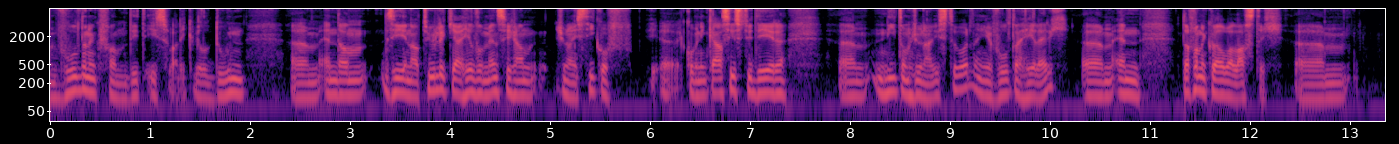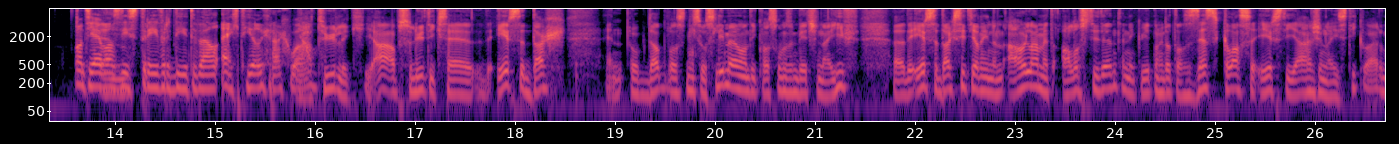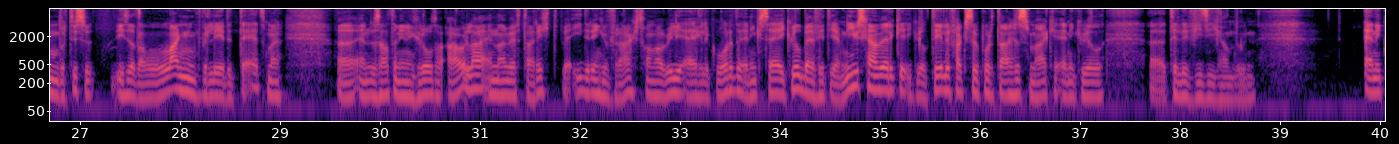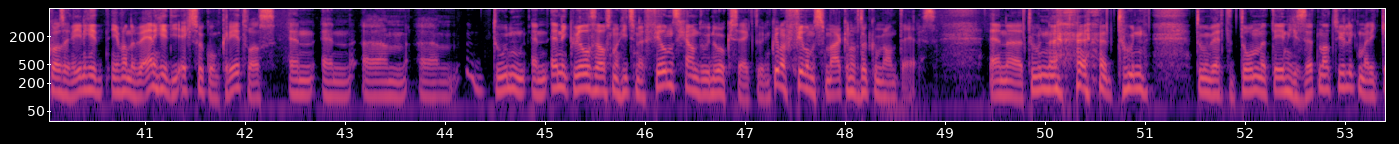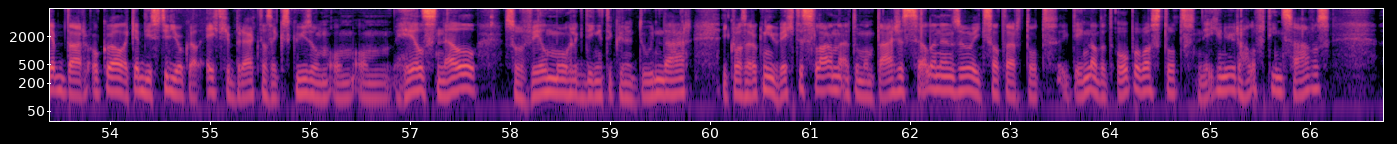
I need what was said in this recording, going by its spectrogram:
voelde ik van dit is wat ik wil doen. Um, en dan zie je natuurlijk, ja, heel veel mensen gaan journalistiek of uh, communicatie studeren. Um, niet om journalist te worden. En je voelt dat heel erg. Um, en dat vond ik wel wel lastig. Want jij was die strever die het wel echt heel graag wou. Ja, tuurlijk. Ja, absoluut. Ik zei de eerste dag, en ook dat was niet zo slim, hè, want ik was soms een beetje naïef. Uh, de eerste dag zit je dan in een aula met alle studenten. En ik weet nog dat dat zes klassen eerste jaar journalistiek waren. Ondertussen is dat al lang verleden tijd. Maar, uh, en we zaten in een grote aula en dan werd daar echt bij iedereen gevraagd van wat wil je eigenlijk worden? En ik zei, ik wil bij VTM Nieuws gaan werken, ik wil telefaxreportages maken en ik wil uh, televisie gaan doen. En ik was een, enige, een van de weinigen die echt zo concreet was. En, en, um, um, toen, en, en ik wil zelfs nog iets met films gaan doen ook, zei ik toen. Ik nog films maken of documentaires. En uh, toen, toen, toen werd de toon meteen gezet natuurlijk, maar ik heb, daar ook wel, ik heb die studie ook wel echt gebruikt als excuus om, om, om heel snel zoveel mogelijk dingen te kunnen doen daar. Ik was daar ook niet weg te slaan uit de montagecellen en zo. Ik zat daar tot, ik denk dat het open was tot negen uur, half tien s'avonds.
